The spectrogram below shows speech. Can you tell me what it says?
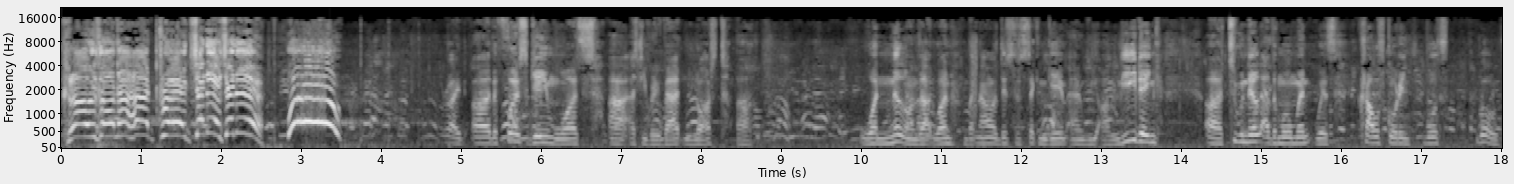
Crow on a hat trick! Shadi, Shadi! Woo! Right, uh, the first game was uh, actually very bad. We lost uh, 1 0 on that one. But now this is the second game, and we are leading uh, 2 0 at the moment with Crow scoring both goals.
